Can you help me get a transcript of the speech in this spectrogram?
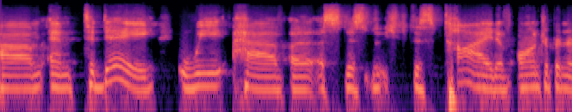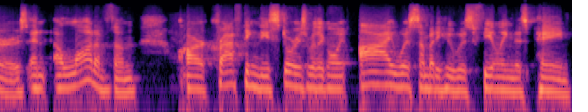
Um, and today we have a, a, this, this tide of entrepreneurs, and a lot of them are crafting these stories where they're going, I was somebody who was feeling this pain,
